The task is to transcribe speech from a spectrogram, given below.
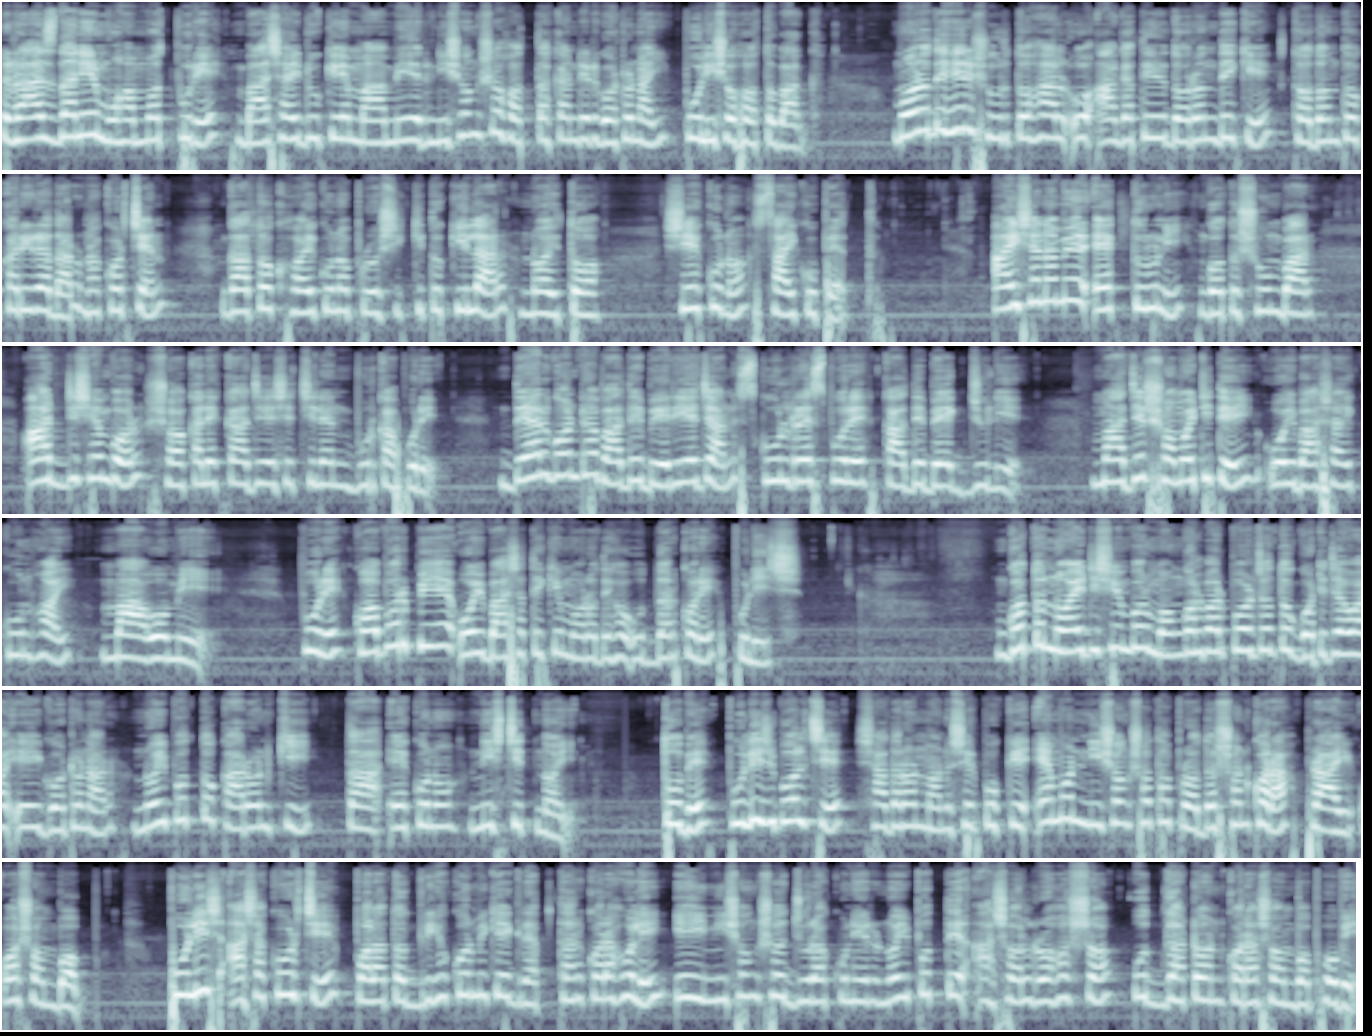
রাজধানীর মোহাম্মদপুরে বাসায় ঢুকে মা মেয়ের নৃশংস হত্যাকাণ্ডের ঘটনায় পুলিশও হতবাক। মরদেহের সুরতহাল ও আঘাতের দরন দেখে তদন্তকারীরা ধারণা করছেন, ঘাতক হয় কোনো প্রশিক্ষিত কিলার, নয়তো সে কোনো সাইকোপ্যাথ। আয়শা নামের এক তরুণী গত সোমবার, আট ডিসেম্বর সকালে কাজে এসেছিলেন বুরকাপুরে। দেড় ঘণ্টা বাদে বেরিয়ে যান স্কুল ড্রেস পরে কাঁধে ব্যাগ ঝুলিয়ে। মাঝের সময়টিতেই ওই বাসায় খুন হয় মা ও মেয়ে। পরে কবর পেয়ে ওই বাসা থেকে মরদেহ উদ্ধার করে পুলিশ। গত নয় ডিসেম্বর মঙ্গলবার পর্যন্ত ঘটে যাওয়া এই ঘটনার নৈপথ্য কারণ কি তা এখনও নিশ্চিত নয়। তবে পুলিশ বলছে, সাধারণ মানুষের পক্ষে এমন নৃশংসতা প্রদর্শন করা প্রায় অসম্ভব। পুলিশ আশা করছে পলাতক গৃহকর্মীকে গ্রেপ্তার করা হলেই এই নৃশংস জুরাকুনের নৈপত্যের আসল রহস্য উদ্ঘাটন করা সম্ভব হবে।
